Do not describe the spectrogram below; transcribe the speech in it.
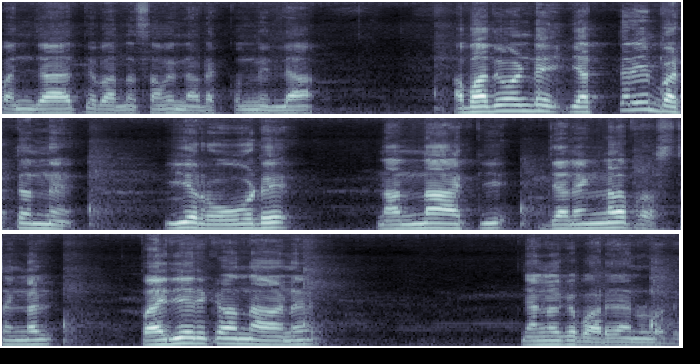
പഞ്ചായത്ത് ഭരണസമിതി നടക്കുന്നില്ല. അപ്പോൾ അതുകൊണ്ട് എത്രയും പെട്ടെന്ന് ഈ റോഡ് നന്നാക്കി ജനങ്ങളെ പ്രശ്നങ്ങൾ പരിഹരിക്കണം പരിഹരിക്കണമെന്നാണ് ഞങ്ങൾക്ക് പറയാനുള്ളത്.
